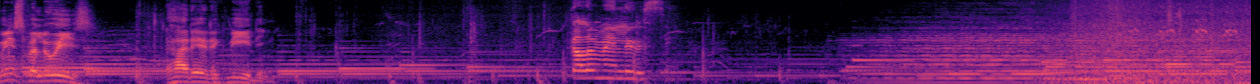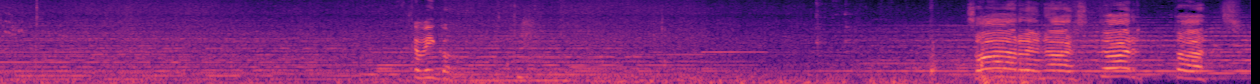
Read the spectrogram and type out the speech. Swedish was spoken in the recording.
minns väl Louise? Det här är Erik Widing. Kalla mig Lucy. Ska vi gå? Tsaren har störtat!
